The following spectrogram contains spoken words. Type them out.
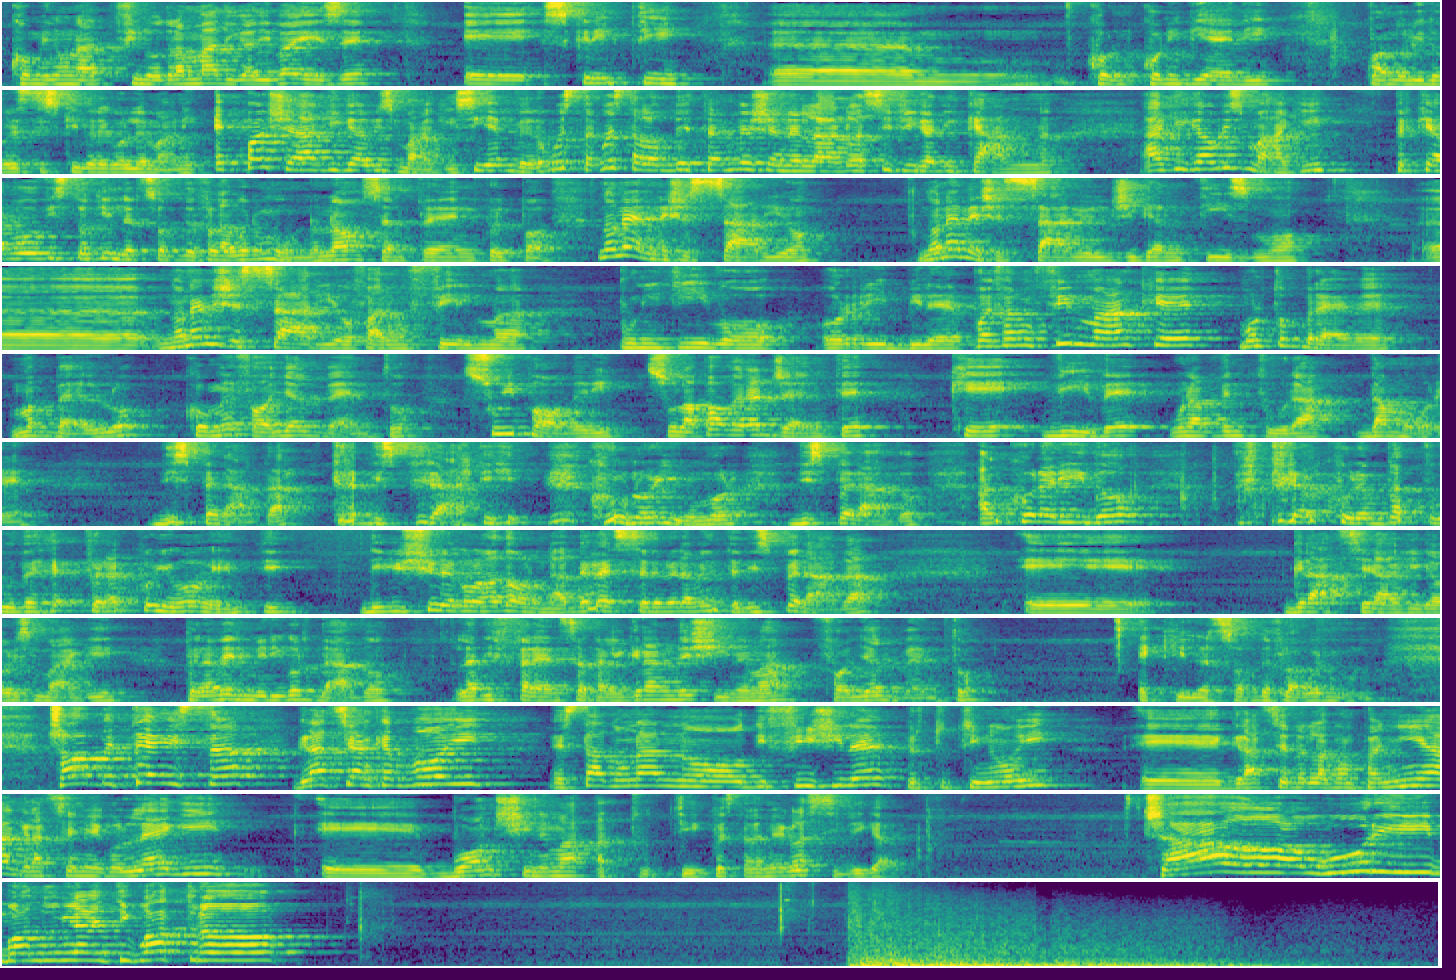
come in una filodrammatica di paese e scritti ehm, con, con, i piedi quando li dovresti scrivere con le mani. E poi c'è Aki Kaurismaki, sì è vero, questa, questa l'ho detta invece nella classifica di Cannes. Aki Kaurismaki, perché avevo visto Killers of the Flower Moon, no? Sempre in quel po'. Non è necessario, non è necessario il gigantismo, eh, non è necessario fare un film punitivo, orribile, puoi fare un film anche molto breve, ma bello, come Foglia al vento, sui poveri, sulla povera gente che vive un'avventura d'amore disperata, tra disperati, con uno humor disperato. Ancora rido per alcune battute, per alcuni momenti. Devi uscire con una donna, deve essere veramente disperata. E grazie a Kika Orismaki per avermi ricordato la differenza tra il grande cinema, Foglia al vento, e Killers of the Flower Moon. Ciao Bad Taste, grazie anche a voi, è stato un anno difficile per tutti noi, grazie per la compagnia, grazie ai miei colleghi e buon cinema a tutti. Questa è la mia classifica. Ciao, auguri, buon 2024!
